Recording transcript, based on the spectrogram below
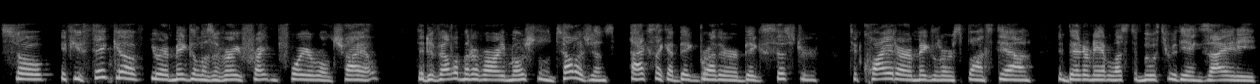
So if you think of your amygdala as a very frightened four year old child, the development of our emotional intelligence acts like a big brother or big sister to quiet our amygdala response down and better enable us to move through the anxiety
